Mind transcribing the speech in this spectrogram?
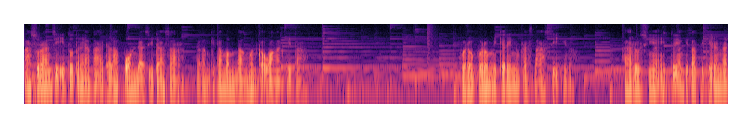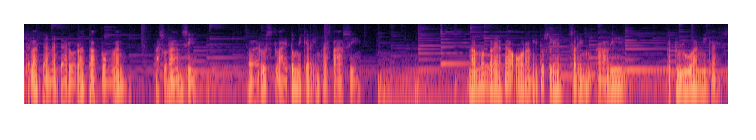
asuransi itu ternyata adalah pondasi dasar dalam kita membangun keuangan kita. Boro-boro mikirin investasi gitu. Harusnya itu yang kita pikirin adalah dana darurat tabungan asuransi. Baru setelah itu mikir investasi. Namun ternyata orang itu sering kali keduluan nih guys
